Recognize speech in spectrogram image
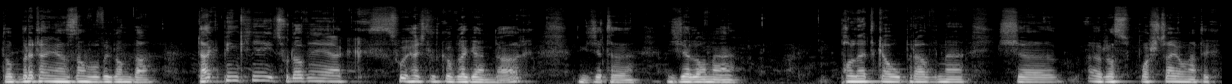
to Bretania znowu wygląda tak pięknie i cudownie, jak słychać tylko w legendach, gdzie te zielone poletka uprawne się rozpłaszczają na tych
